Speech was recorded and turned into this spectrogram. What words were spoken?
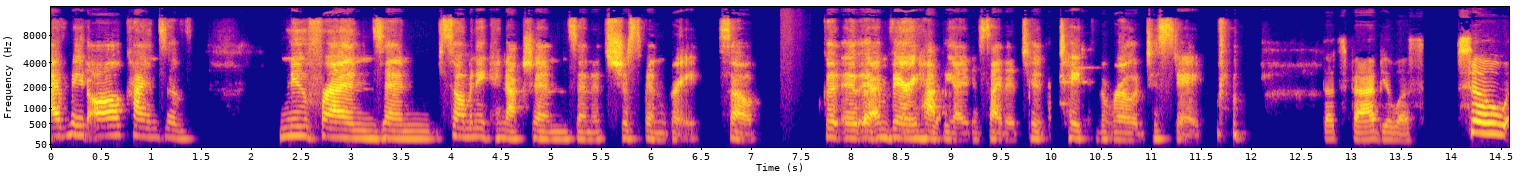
I've made all kinds of new friends and so many connections and it's just been great. So good. I'm very happy yeah. I decided to take the road to stay. That's fabulous. So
